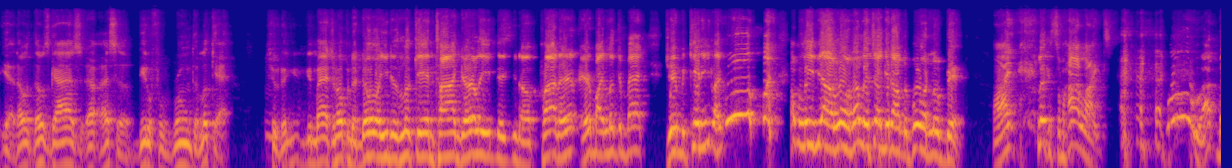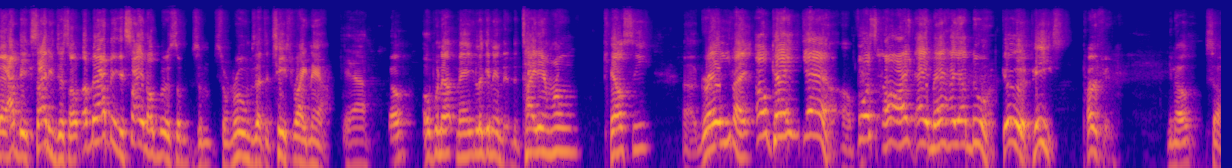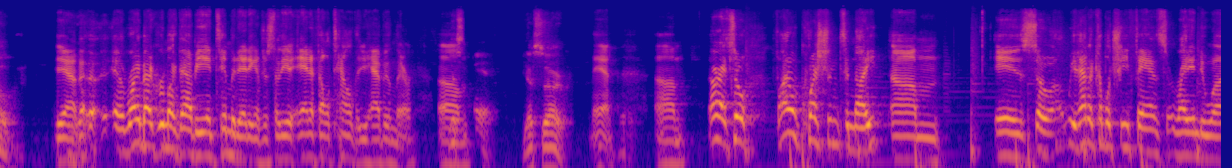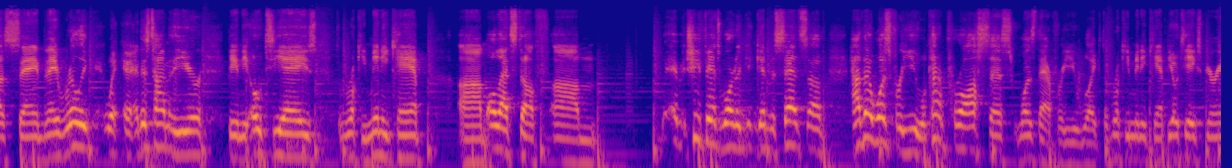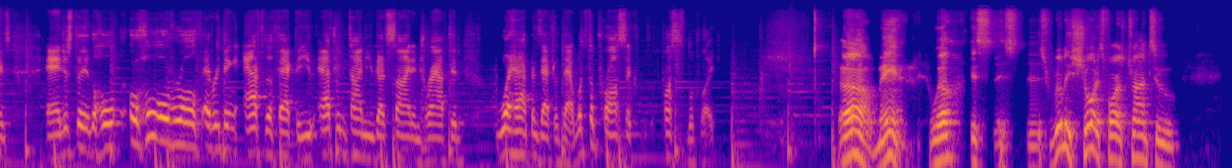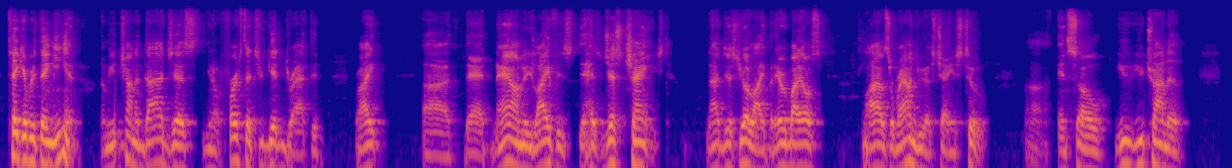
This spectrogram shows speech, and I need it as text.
yeah, those, those guys, uh, that's a beautiful room to look at. Shoot, you can imagine open the door, you just look in, Todd Gurley, you know, probably everybody looking back, Jim McKinney, like, woo, I'm gonna leave y'all alone. I'll let y'all get on the board a little bit. All right, look at some highlights. Woo! I, man, I'd be excited just. I mean, I'd be excited opening some some some rooms at the Chiefs right now. Yeah. You know, open up, man. You're looking in the, the tight end room. Kelce, uh, Gray, like, okay, yeah. Uh, Force, all right. Hey, man, how y'all doing? Good, peace, perfect. You know, so Yeah, that- uh, a running back room like that would be intimidating of just so the NFL talent that you have in there. yes, Um, sir. Yes, sir. man. Um, all right, so final question tonight um, is so uh, we've had a couple Chief fans write into us saying they really at this time of the year, being the OTAs, the rookie mini camp, um, all that stuff. Um, Chief fans wanted to get- a sense of how that was for you. What kind of process was that for you, like the rookie mini camp, the OTA experience, and just the, the whole whole overall everything after the fact that you after the time you got signed and drafted. What happens after that? What's the process process look like? Oh man. Well, it's it's it's really short as far as trying to take everything in. I mean, you're trying to digest, you know, first that you get drafted, right? Uh, that now your life is has just changed. Not just your life, but everybody else lives around you has changed too. Uh, and so you you trying to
